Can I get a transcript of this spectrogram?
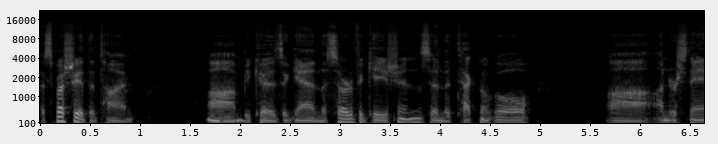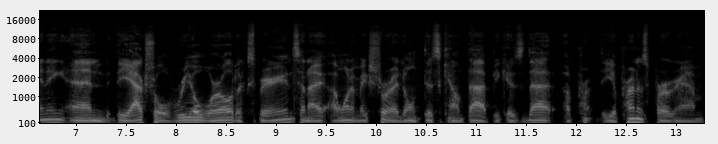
especially at the time, um, mm-hmm. um, because again, the certifications and the technical uh, understanding and the actual real world experience. And I, I want to make sure I don't discount that because that the apprentice program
